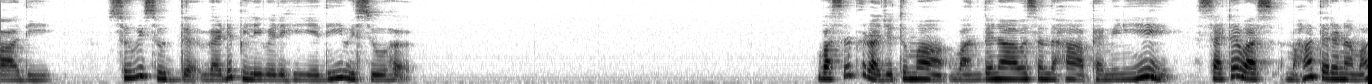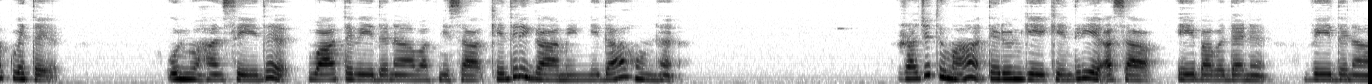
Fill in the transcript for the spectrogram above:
ආදී සුවිසුද්ධ වැඩපිළිවෙලෙහි යෙදී විසූහ. වසභ රජතුමා වන්දනාව සඳහා පැමිණියේ සැටවස් මහතර නමක් වෙතය. උන්වහන්සේද වාත වේදනාවක් නිසා කෙඳිරි ගාමින් නිදාහුන්හ. රජතුමා තෙරුන්ගේ කෙඳිරිය අසා ඒ බව දැන වේදනා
